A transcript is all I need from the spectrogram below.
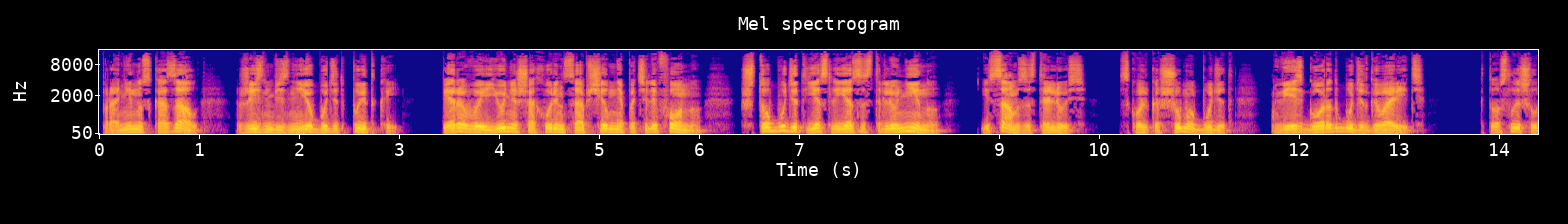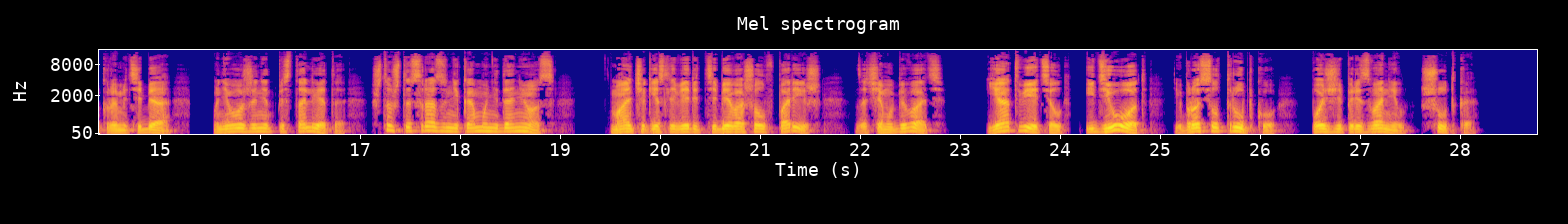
Про Нину сказал, жизнь без нее будет пыткой. 1 июня Шахурин сообщил мне по телефону, что будет, если я застрелю Нину, и сам застрелюсь. Сколько шума будет, весь город будет говорить. Кто слышал, кроме тебя? У него же нет пистолета. Что ж ты сразу никому не донес? Мальчик, если верить тебе, вошел в Париж. Зачем убивать? Я ответил, идиот, и бросил трубку. Позже перезвонил, шутка.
